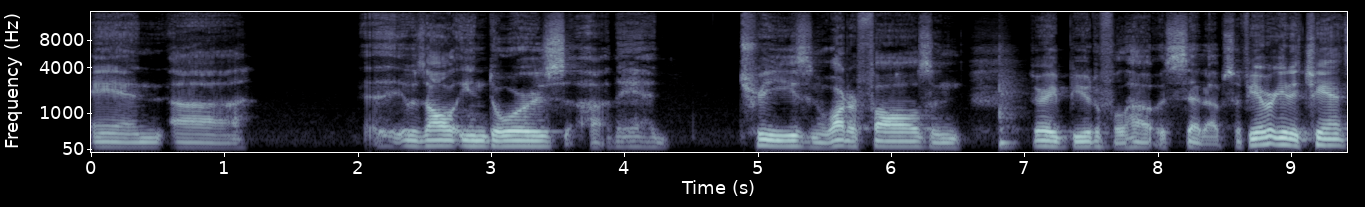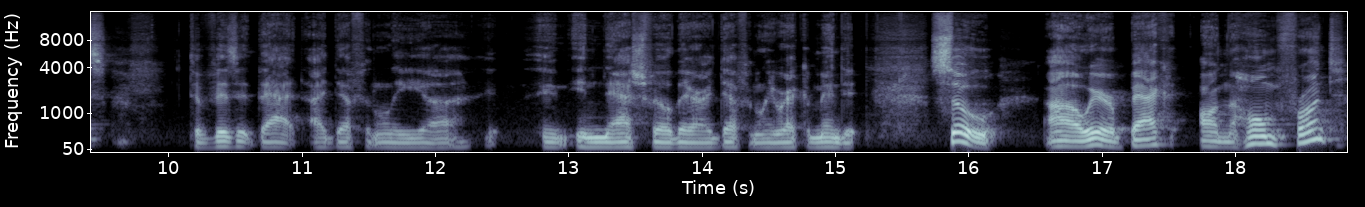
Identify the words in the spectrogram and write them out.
and uh it was all indoors. Uh, they had trees and waterfalls and very beautiful how it was set up. So if you ever get a chance to visit that, I definitely uh, in, in, Nashville there, I definitely recommend it. So uh, we are back on the home front,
